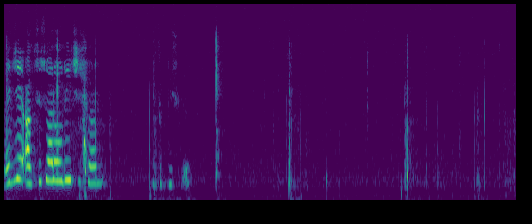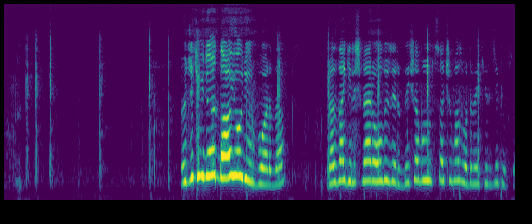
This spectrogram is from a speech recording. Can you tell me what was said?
Bence aksesuar olduğu için şu an bir tık. Önceki videodan daha iyi oynuyorum bu arada. Biraz daha gelişmeler oldu üzerimde. İnşallah bunun açılmaz bu arada beni kesecek yoksa.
